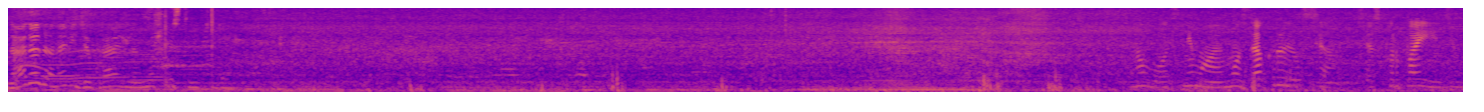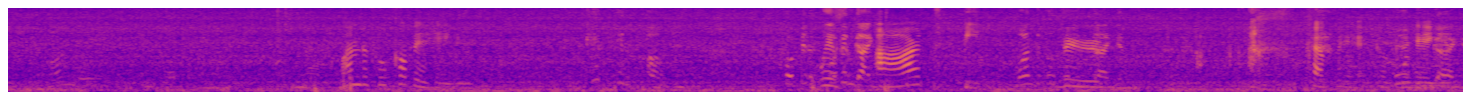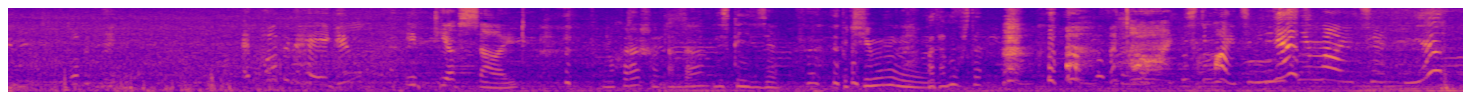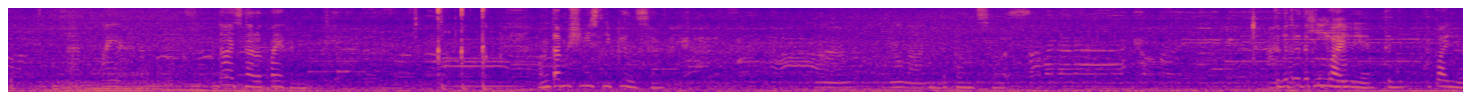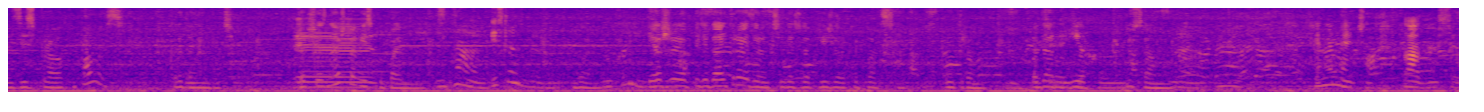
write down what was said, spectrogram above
там. Да-да-да, на видео, правильно. Можешь выставить туда. Ну вот, снимаю. Мост закрылся. Сейчас скоро поедем. Wonderful Copenhagen. With art beat. Wonderful Copenhagen. Copenhagen. Copenhagen. At Copenhagen. It your side. Ну хорошо, тогда. Близко нельзя. Почему? Потому что... Не снимайте меня, не снимайте. Нет? Поехали. Давайте, народ, поехали. Он там еще не слепился А, Ну ладно. до конца. А Ты вот в этой купальне, ты в купальне вот здесь справа купалась когда-нибудь? Ты вообще знаешь, что есть купальня? Знаю. Если он сбежит? Да. Ну, конечно. Я же перед Альтрайдером всегда сюда приезжала купаться утром по дороге. Ехала. Ну, самое. Да. Imagine. Ладно, все.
